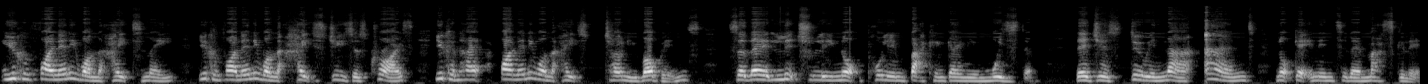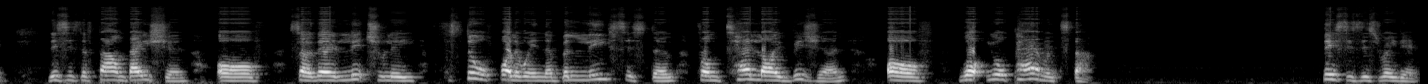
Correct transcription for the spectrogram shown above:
you can find anyone that hates me. You can find anyone that hates Jesus Christ. You can ha- find anyone that hates Tony Robbins. So they're literally not pulling back and gaining wisdom. They're just doing that and not getting into their masculine. This is the foundation of, so they're literally still following the belief system from television of what your parents done. This is this reading.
